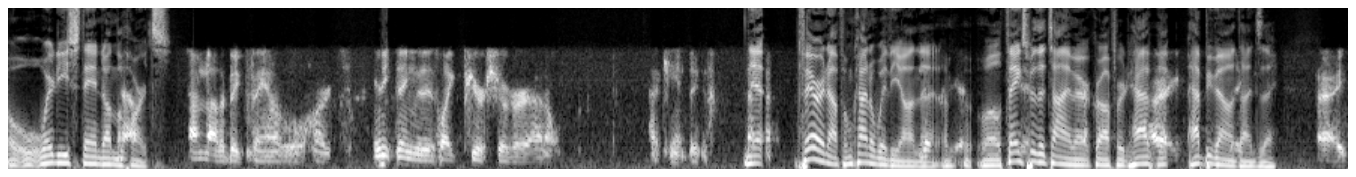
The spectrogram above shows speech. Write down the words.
Oh, where do you stand on the No. hearts? I'm not a big fan of little hearts. Anything that is like pure sugar, I don't, I can't do. yeah, fair enough. I'm kind of with you on that. I'm- Well, thanks for the time, Eric Crawford. Have, right. Happy Valentine's Day. All right,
